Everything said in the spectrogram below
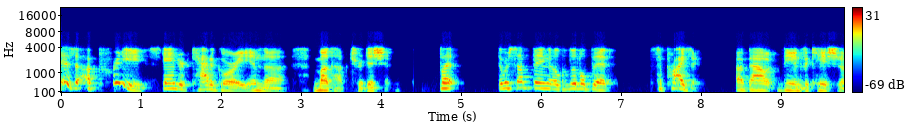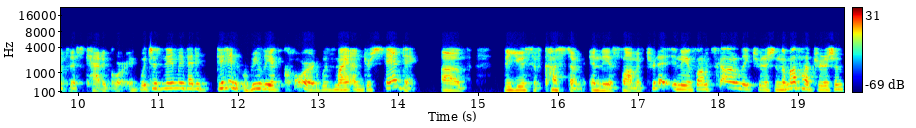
is a pretty standard category in the madhab tradition. But there was something a little bit surprising about the invocation of this category, which is namely that it didn't really accord with my understanding of the use of custom in the Islamic tradi- in the Islamic scholarly tradition, the madhab tradition,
